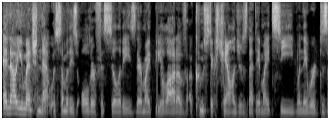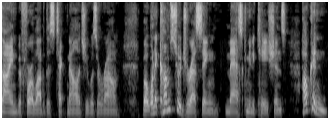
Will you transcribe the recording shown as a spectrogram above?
and now you mentioned that with some of these older facilities, there might be a lot of acoustics challenges that they might see when they were designed before a lot of this technology was around. But when it comes to addressing mass communications, how can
